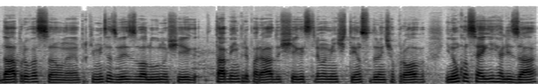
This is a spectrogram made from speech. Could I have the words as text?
da aprovação, né? Porque muitas vezes o aluno chega, está bem preparado, chega extremamente tenso durante a prova e não consegue realizar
